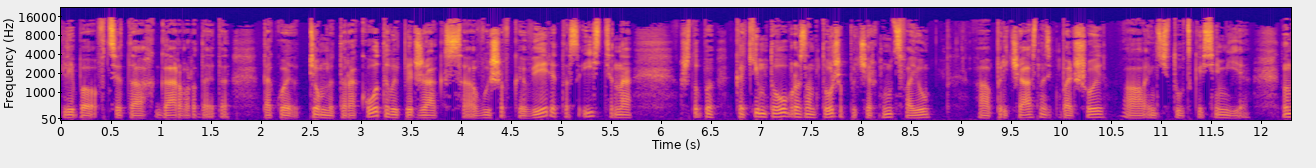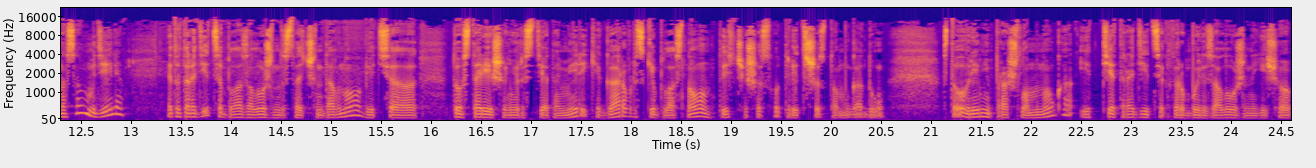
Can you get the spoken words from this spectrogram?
либо в цветах Гарварда. Это такой темно-таракотовый пиджак с вышивкой Веритас, истина, чтобы каким-то образом тоже подчеркнуть свою а, причастность к большой а, институтской семье. Но на самом деле эта традиция была заложена достаточно давно, ведь а, то старейший университет Америки, Гарвардский, был основан в 1636 году. С того времени прошло много, и те традиции, которые были заложены еще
